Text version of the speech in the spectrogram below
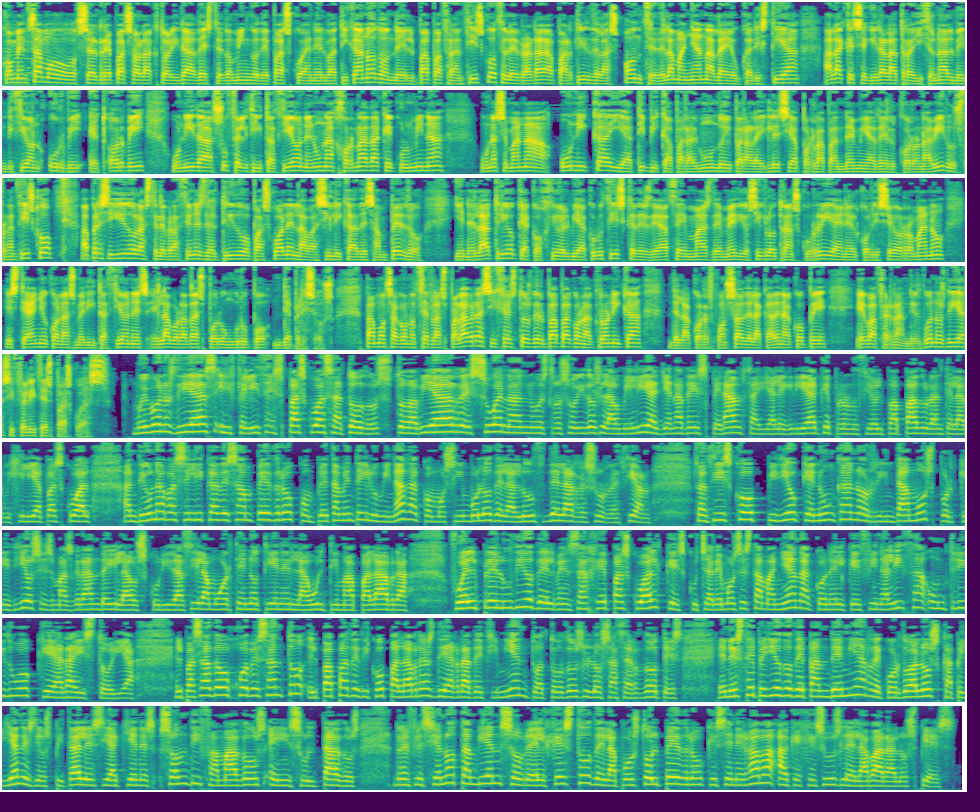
Comenzamos el repaso a la actualidad de este domingo de Pascua en el Vaticano, donde el Papa Francisco celebrará a partir de las 11 de la mañana la Eucaristía, a la que seguirá la tradicional bendición Urbi et Orbi, unida a su felicitación en una jornada que culmina una semana única y atípica para el mundo y para la Iglesia por la pandemia del coronavirus. Francisco ha presidido las celebraciones del Triduo Pascual en la Basílica de San Pedro y en el atrio que acogió el Via Crucis, que desde hace más de medio siglo transcurría en el Coliseo romano, este año con las meditaciones elaboradas por un grupo de presos. Vamos a conocer las palabras y gestos del Papa con la crónica de la corresponsal de la cadena COPE, Eva Fernández. Buenos días y felices Pascuas. Muy buenos días y felices Pascuas a todos. Todavía resuena en nuestros oídos la homilía llena de esperanza y alegría que pronunció el Papa durante la vigilia pascual ante una basílica de San Pedro completamente iluminada como símbolo de la luz de la resurrección. Francisco pidió que nunca nos rindamos porque Dios es más grande y la oscuridad y la muerte no tienen la última palabra. Fue el preludio del mensaje pascual que escucharemos esta mañana con el que finaliza un triduo que hará historia. El pasado jueves santo, el Papa dedicó palabras de agradecimiento a todos los sacerdotes. En este periodo de pandemia recordó a los capellanes de hospitales y a quienes son difamados e insultados. Reflexionó también sobre el gesto del apóstol Pedro que se negaba a que Jesús le lavara los pies.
